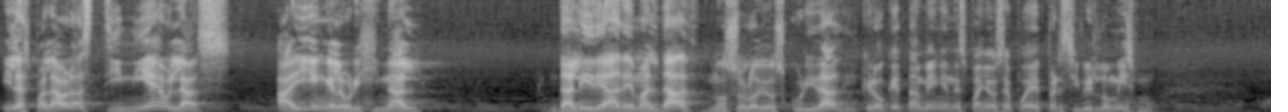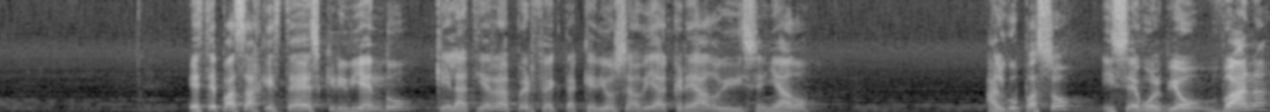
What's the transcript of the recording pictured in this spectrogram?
Y las palabras tinieblas ahí en el original da la idea de maldad, no solo de oscuridad. Y creo que también en español se puede percibir lo mismo. Este pasaje está escribiendo que la tierra perfecta que Dios había creado y diseñado, algo pasó y se volvió vana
